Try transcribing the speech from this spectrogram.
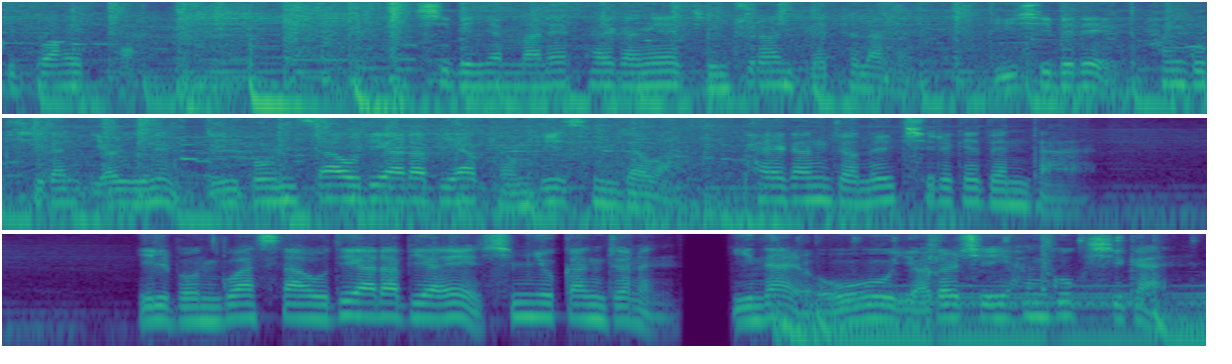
기뻐했다. 12년 만에 8강에 진출한 베트남은 21일 한국 시간 열리는 일본 사우디아라비아 경기 승자와 8강전을 치르게 된다. 일본과 사우디아라비아의 16강전은 이날 오후 8시 한국 시간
